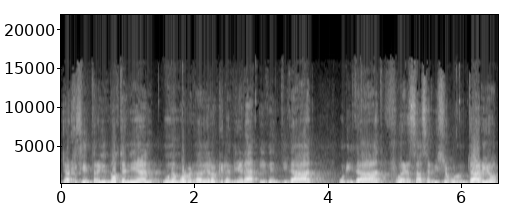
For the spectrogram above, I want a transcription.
ya que si entre ellos no tenían un amor verdadero que le diera identidad, unidad, fuerza, servicio voluntario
